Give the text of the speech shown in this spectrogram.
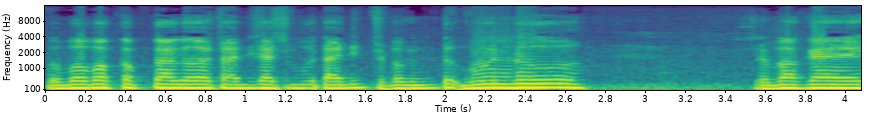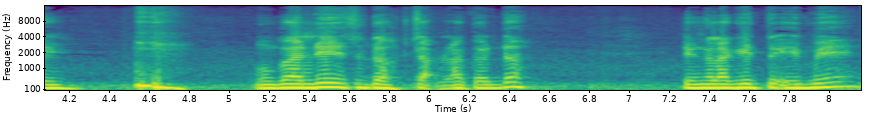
beberapa perkara tadi saya sebut tadi sebagai bentuk gulu, sebagai membalik sudah cap belakang dah. Tinggal lagi tu email,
